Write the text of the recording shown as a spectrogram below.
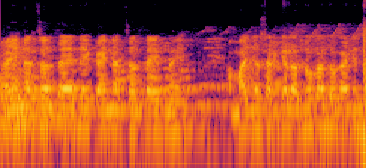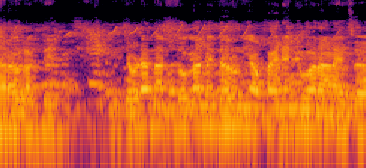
काहींना चलता येते काहींना चलता येत नाही. माझ्यासारख्याला दोघा दोघांनी धरावं लागते. तेवढ्यांना दोघांनी धरून या पायऱ्यांनी वर आणायचं.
